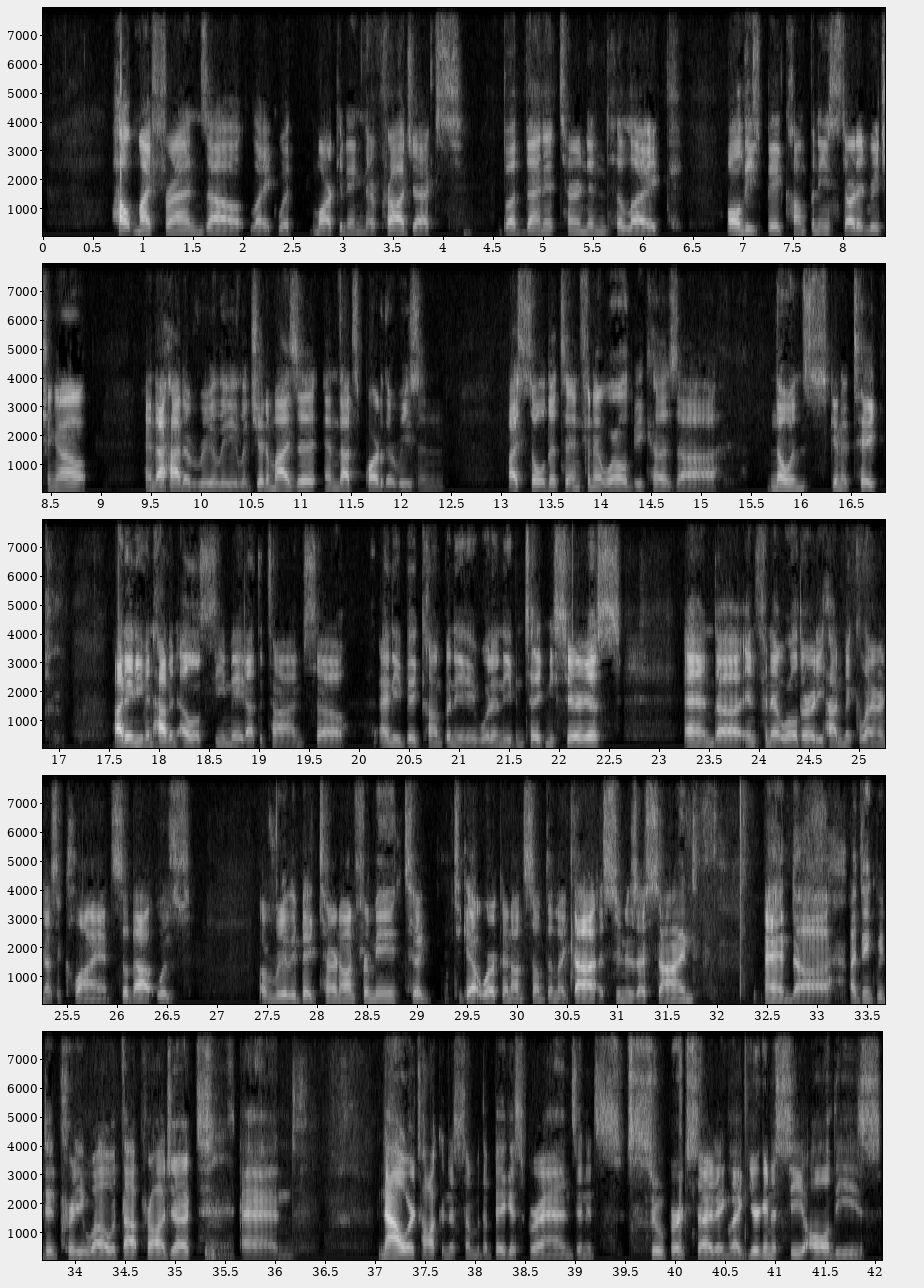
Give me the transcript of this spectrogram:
help my friends out, like with marketing their projects. But then it turned into like all these big companies started reaching out, and I had to really legitimize it. And that's part of the reason I sold it to Infinite World because uh, no one's gonna take. I didn't even have an LLC made at the time, so any big company wouldn't even take me serious. And uh, Infinite World already had McLaren as a client, so that was a really big turn on for me to to get working on something like that as soon as I signed. And uh, I think we did pretty well with that project. And now we're talking to some of the biggest brands, and it's super exciting. Like you're gonna see all these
